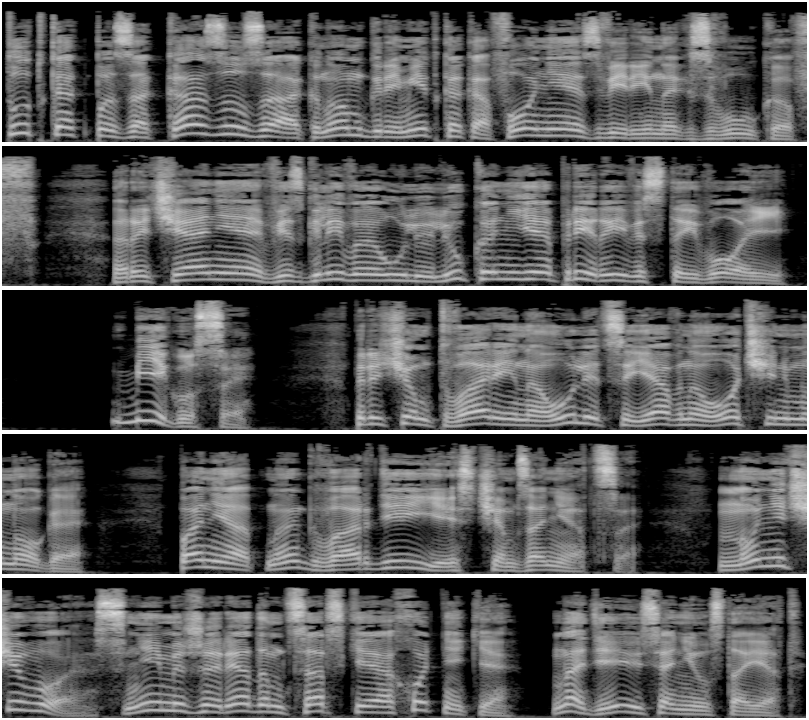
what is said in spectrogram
Тут, как по заказу, за окном гремит какофония звериных звуков. Рычание, визгливое улюлюканье, прерывистый вой. Бигусы. Причем тварей на улице явно очень много. Понятно, гвардии есть чем заняться. Но ничего, с ними же рядом царские охотники. Надеюсь, они устоят.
